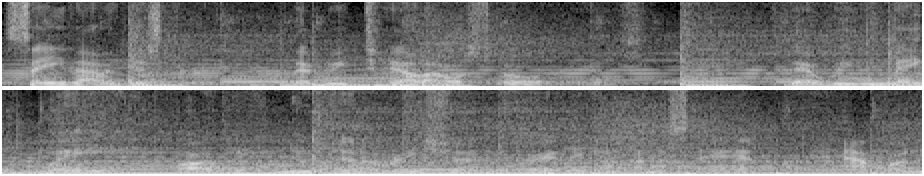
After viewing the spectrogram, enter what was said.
save our history, that we tell our stories, that we make way for the new generation where they can understand what happened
